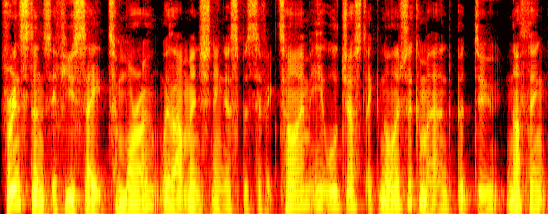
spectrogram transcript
For instance, if you say tomorrow without mentioning a specific time, it will just acknowledge the command but do nothing.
